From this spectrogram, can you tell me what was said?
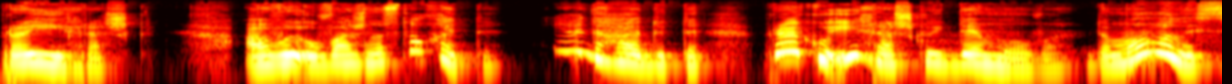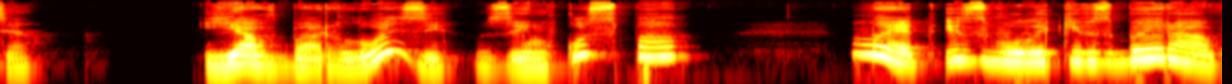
про іграшки, а ви уважно слухайте і відгадуйте, про яку іграшку йде мова. Домовилися? Я в барлозі взимку спав, мед із вуликів збирав,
